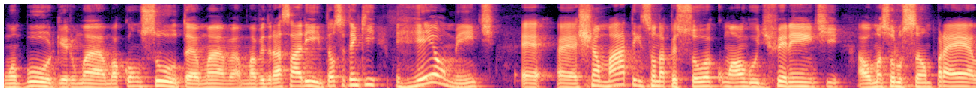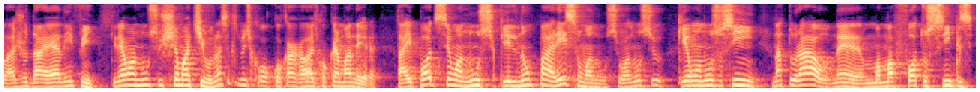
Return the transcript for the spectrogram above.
Um hambúrguer, uma, uma consulta, uma, uma vidraçaria. Então, você tem que realmente é, é, chamar a atenção da pessoa com algo diferente, uma solução para ela, ajudar ela, enfim. Criar um anúncio chamativo, não é simplesmente co- colocar lá de qualquer maneira, tá? E pode ser um anúncio que ele não pareça um anúncio, um anúncio que é um anúncio assim, natural, né? Uma, uma foto simples.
